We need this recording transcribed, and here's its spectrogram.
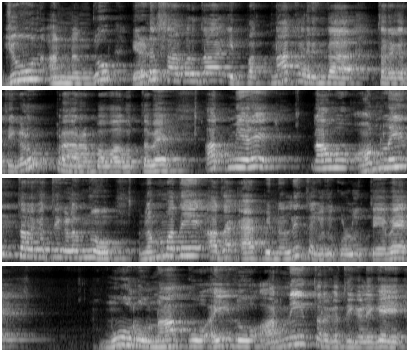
ಜೂನ್ ಹನ್ನೊಂದು ಎರಡು ಸಾವಿರದ ಇಪ್ಪತ್ನಾಲ್ಕರಿಂದ ತರಗತಿಗಳು ಪ್ರಾರಂಭವಾಗುತ್ತವೆ. ಆದಮೇಲೆ ನಾವು ಆನ್ಲೈನ್ ತರಗತಿಗಳನ್ನು ನಮ್ಮದೇ ಆದ ಆ್ಯಪಿನಲ್ಲಿ ತೆಗೆದುಕೊಳ್ಳುತ್ತೇವೆ. ಮೂರು, ನಾಲ್ಕು, ಐದು, ಆರನೇ ತರಗತಿಗಳಿಗೆ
